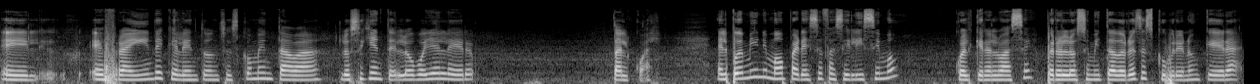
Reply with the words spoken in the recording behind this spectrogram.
el Efraín de aquel entonces comentaba lo siguiente, lo voy a leer tal cual. El poemínimo parece facilísimo, cualquiera lo hace, pero los imitadores descubrieron que era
